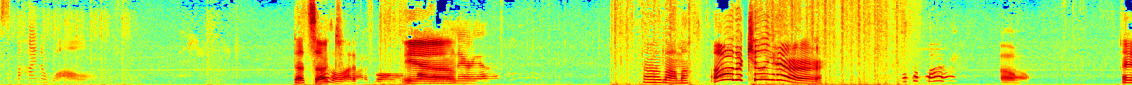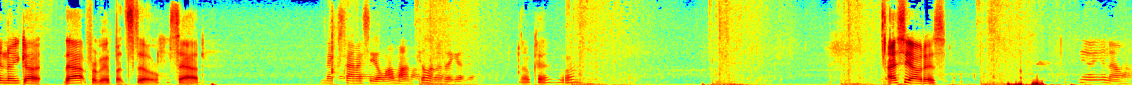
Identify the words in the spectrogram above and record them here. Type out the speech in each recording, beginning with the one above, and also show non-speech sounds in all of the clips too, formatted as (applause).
was behind a wall. That That sucked. was a lot of people. all in Yeah. one area. Oh, llama. Oh, they're killing her. What the fuck? Oh. I didn't know you got that from it, but still, sad. Next time I see a llama, I'm killing it, I guess. Okay, wow. I see how it is. Yeah, you know.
